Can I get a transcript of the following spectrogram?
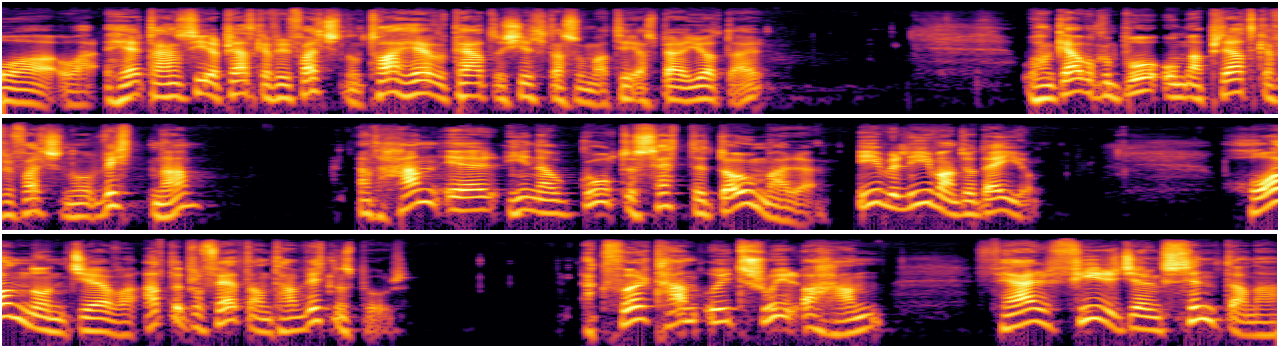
Og, og her tar han sier prædika for falskjennom, ta hever Peter skilta som Mattias bare gjør der. Og han gav okken på om at prædika for falskjennom og vittna, at han er hina gode sette domare, iver livande og deion. Honon djeva, alle profetene han vittnesbor, at hvert han utrur av han, fær fyrirgjøringssintene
